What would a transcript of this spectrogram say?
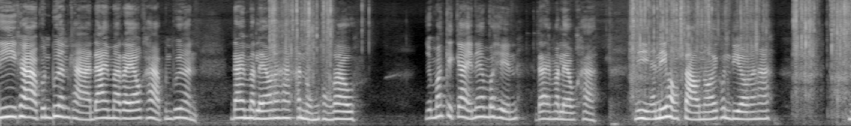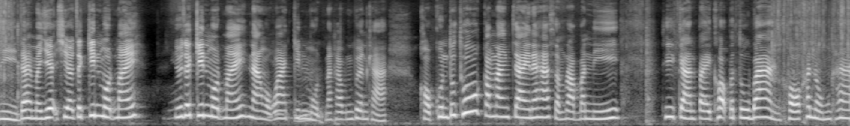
นี่ค่ะเพื่อนๆค่ะได้มาแล้วค่ะเพื่อนๆได้มาแล้วนะคะ ขนมของเราอย่ามาใกล้ๆแน่มาเห็นได้มาแล้วค่ะ นี่อันนี้ของสาวน้อยคนเดียวนะคะ นี่ได้มาเยอะเชียวจะกินหมดไหม ยูจะกินหมดไหมนางบอกว่ากินหมดนะคะเพื่อนๆค่ะ ขอบคุณทุกๆกำลังใจนะคะสำหรับวันนี้ที่การไปเคาะประตูบ้านขอขนมค่ะ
